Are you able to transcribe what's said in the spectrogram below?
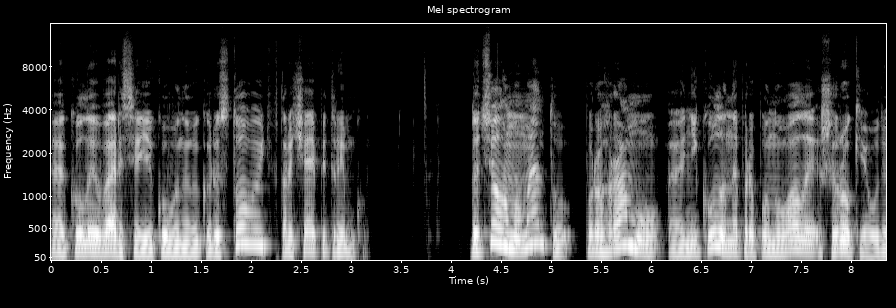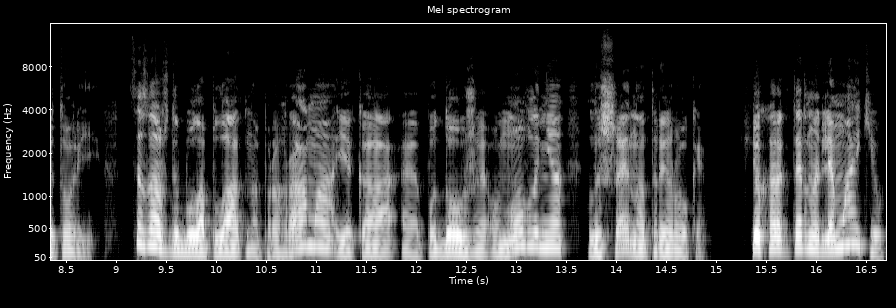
е, коли версія, яку вони використовують, втрачає підтримку. До цього моменту програму е, ніколи не пропонували широкій аудиторії. Це завжди була платна програма, яка е, подовжує оновлення лише на 3 роки. Що характерно для майків,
